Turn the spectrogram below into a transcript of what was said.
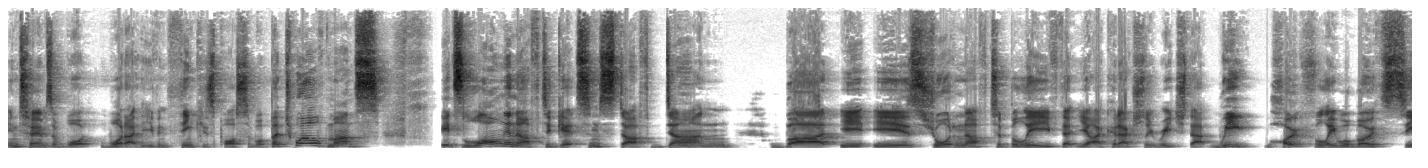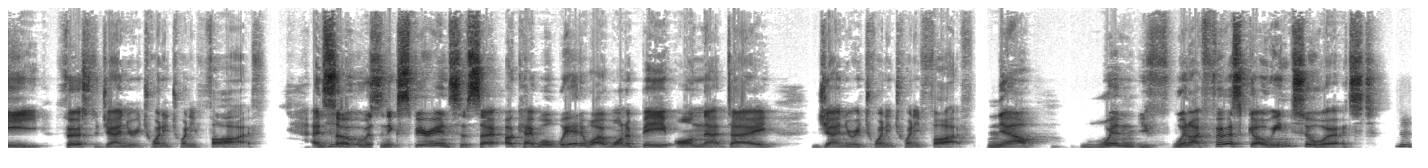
in terms of what, what I even think is possible. But 12 months, it's long enough to get some stuff done but it is short enough to believe that, yeah, I could actually reach that. We hopefully will both see 1st of January 2025. And so hmm. it was an experience of say, okay, well, where do I want to be on that day, January 2025? Now, when you, when I first go into it, mm.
